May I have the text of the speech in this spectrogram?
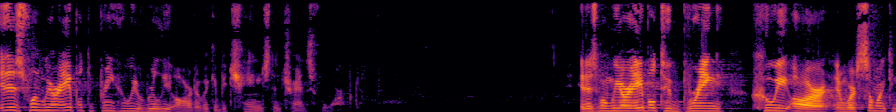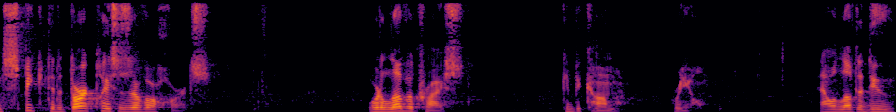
it is when we are able to bring who we really are that we can be changed and transformed. It is when we are able to bring who we are and where someone can speak to the dark places of our hearts, where the love of Christ can become. And I would love to do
